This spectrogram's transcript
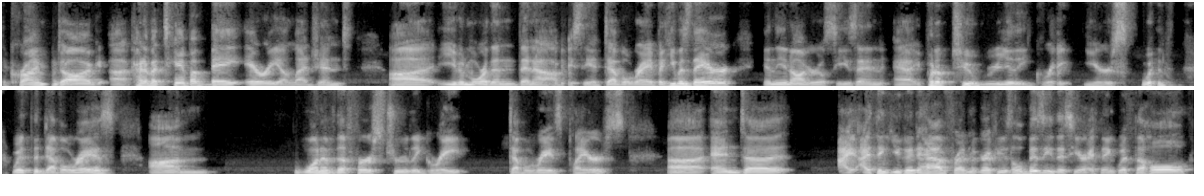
the crime dog uh, kind of a tampa bay area legend uh, even more than than uh, obviously a Devil Ray. But he was there in the inaugural season. Uh, he put up two really great years with with the Devil Rays. Um, one of the first truly great Devil Rays players, uh, and uh, I, I think you could have Fred McGriff. He was a little busy this year, I think, with the whole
